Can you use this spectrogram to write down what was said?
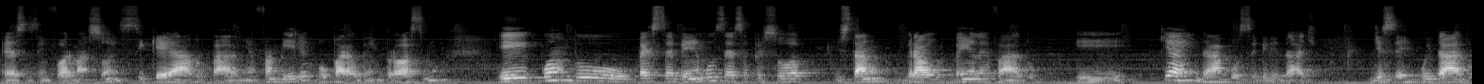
essas informações, sequer abro para minha família ou para alguém próximo. E quando percebemos, essa pessoa está num grau bem elevado e que ainda há possibilidade de ser cuidado,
